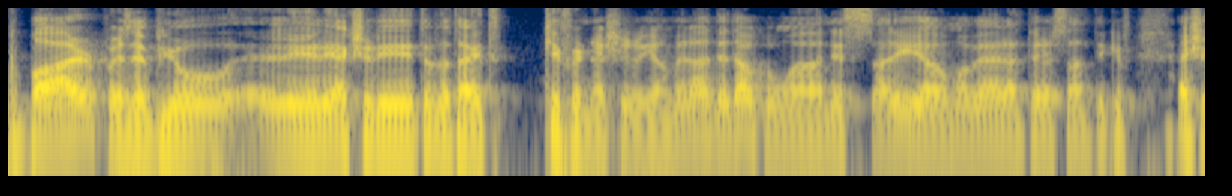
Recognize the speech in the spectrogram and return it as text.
gbar, per eżempju, li actually tibda tajt kif irnexxilu jagħmilha, de dawk huma nis għalija huma vera interessanti kif għax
